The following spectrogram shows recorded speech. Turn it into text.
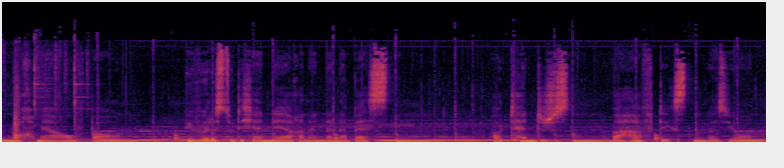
Du noch mehr aufbauen? Wie würdest du dich ernähren in deiner besten, authentischsten, wahrhaftigsten Version?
